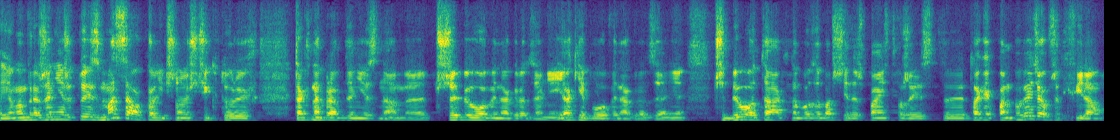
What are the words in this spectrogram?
Ja mam wrażenie, że tu jest masa okoliczności, których tak naprawdę nie znamy. Czy było wynagrodzenie, jakie było wynagrodzenie, czy było tak, no bo zobaczcie też Państwo, że jest y, tak jak Pan powiedział przed chwilą,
